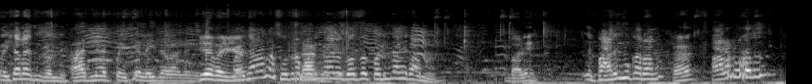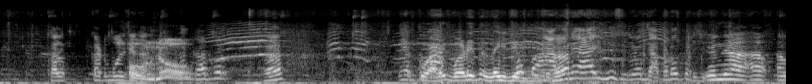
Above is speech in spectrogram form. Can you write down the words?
પૈસા લાવી દે જલ્દી. આજ ને પૈસા લઈ જવાના છે. છે ભાઈ પૈસા ના સૂત્ર પડી જાય દોધ દોધ પડી જાય રામ. બાળી. એ ભાડી નું કરવાનું? હા? આરામ કરવાનું ખાલી કટ બોલ છે. કાં? કાટ પર હા? એક બળી તો લઈ તો લીધી. આ ઈની સૂત્ર ઝાપડો જ એમને આ આ- આ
